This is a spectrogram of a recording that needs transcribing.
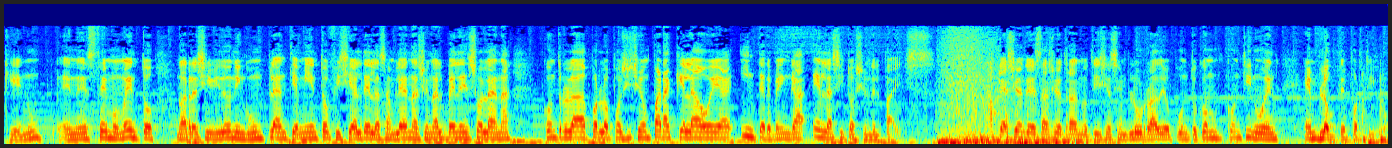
que en, este momento no ha recibido ningún planteamiento oficial de la Asamblea Nacional Venezolana controlada por la oposición para que la OEA intervenga en la situación del país. Ampliación de estas y otras noticias en blueradio.com. Continúen en Blog Deportivo.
